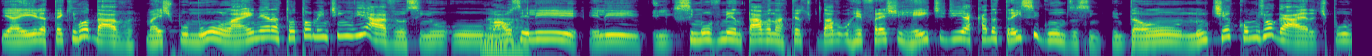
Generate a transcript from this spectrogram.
e aí ele até que rodava. Mas, tipo, o Mu Online era totalmente inviável, assim. O, o mouse, ele, ele, ele se movimentava na tela, tipo, dava um refresh rate de a cada 3 segundos, assim. Então, não tinha como jogar. Era, tipo,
